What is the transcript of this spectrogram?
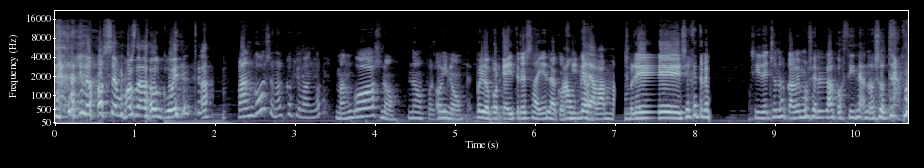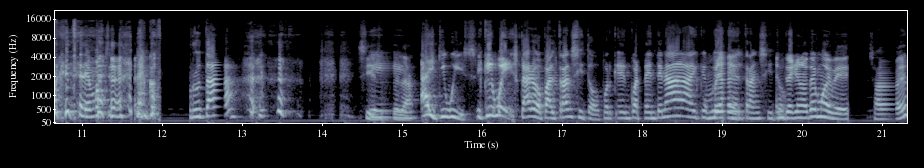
no nos hemos dado cuenta. ¿Mangos? ¿Hemos cogido mangos? Mangos, no. No, porque Hoy no. Pero porque hay tres ahí en la cocina. Aún quedaban más. Hombre, si es que tenemos. Sí, de hecho no cabemos en la cocina nosotras porque tenemos la cocina fruta Sí, Y- es verdad. ¡Ay, kiwis! y kiwis, claro, para el tránsito, porque en cuarentena hay que Hombre, cuidar el tránsito. Entre que no te mueves, ¿sabes?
